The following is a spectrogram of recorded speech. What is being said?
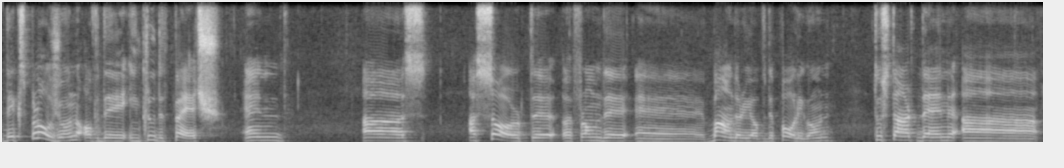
the explosion of the included patch, and a, a sort uh, from the uh, boundary of the polygon to start then a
